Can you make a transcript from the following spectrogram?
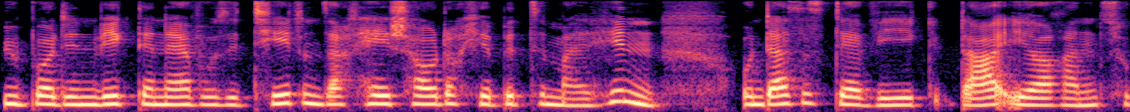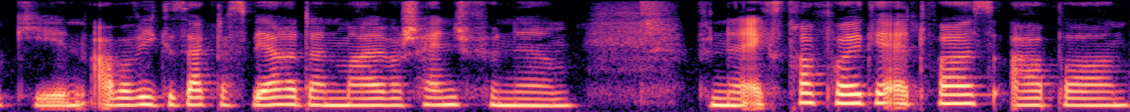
über den Weg der Nervosität und sagt, hey, schau doch hier bitte mal hin. Und das ist der Weg, da eher ranzugehen. Aber wie gesagt, das wäre dann mal wahrscheinlich für eine, für eine Extra-Folge etwas, aber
